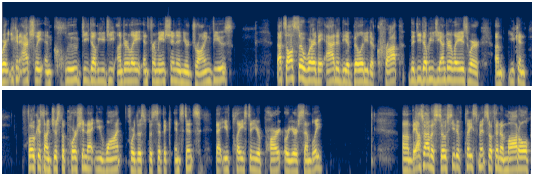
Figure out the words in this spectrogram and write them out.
where you can actually include DWG underlay information in your drawing views. That's also where they added the ability to crop the DWG underlays where um, you can focus on just the portion that you want for the specific instance that you've placed in your part or your assembly. Um, they also have associative placement. So if in a model,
